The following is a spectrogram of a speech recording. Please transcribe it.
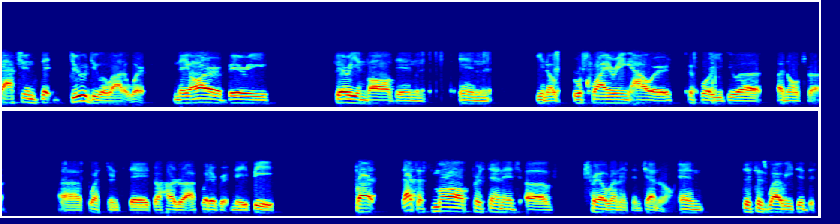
factions that do do a lot of work. They are very, very involved in, in, you know, requiring hours before you do a, an ultra, uh, Western States or Hardrock, whatever it may be. But that's a small percentage of trail runners in general. And this is why we did the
